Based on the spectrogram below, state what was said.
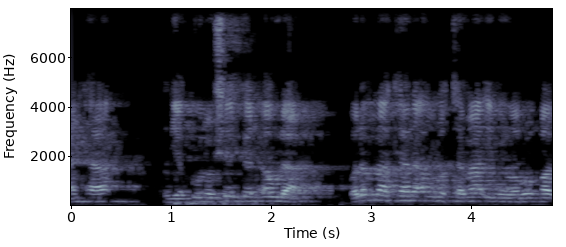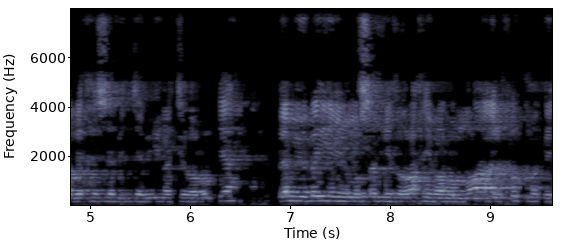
عنها قد يكون شركا أو لا. ولما كان أمر التمائم والرقى بحسب التميمة والرقية لم يبين المصنف رحمه الله الحكم في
